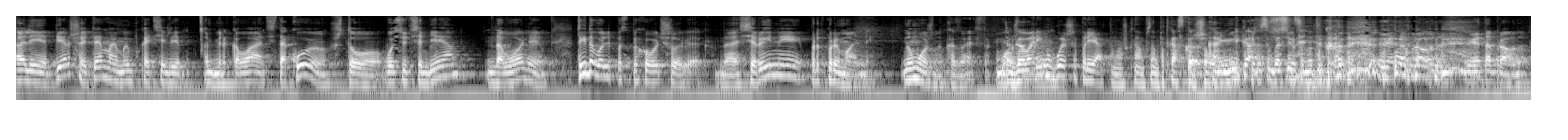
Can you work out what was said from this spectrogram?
але першай тэмай мы б хацелі абмеркаваць такую што вось у цябе даволі ты даволі паспяховы чалавек да серыйны прадпрымальны ну можна казаць так можна. Говори ему больше приятно, может, к нам на подкаст пришел. Не кажется, согласиться на такое. это правда это правда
